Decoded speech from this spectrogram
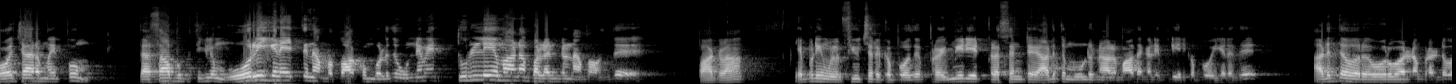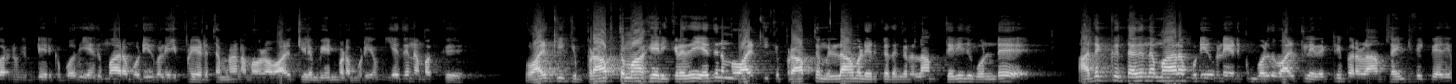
கோச்சார அமைப்பும் தசாபுக்திகளும் ஒருங்கிணைத்து நம்ம பார்க்கும் பொழுது உண்மையே துல்லியமான பலன்கள் நம்ம வந்து பார்க்கலாம். எப்படி உங்களுக்கு ஃபியூச்சர் இருக்க போகுது? அப்புறம் இம்மீடியட் ப்ரெசன்ட் அடுத்த மூன்று நாலு மாதங்கள் எப்படி இருக்க போகிறது? அடுத்த ஒரு ஒரு வருடம் ரெண்டு வருடம் எப்படி இருக்கும் போது எது மாற முடிவுகளை எப்படி எடுத்தோம்னா நம்மளோட வாழ்க்கையில மேம்பட முடியும்? எது நமக்கு வாழ்க்கைக்கு பிராப்தமாக இருக்கிறது? எது நம்ம வாழ்க்கைக்கு பிராப்தம் இல்லாமல் இருக்குதுங்கிறதெல்லாம் தெரிந்து கொண்டு அதுக்கு தகுந்த மாற முடிவுகளை எடுக்கும் பொழுது வாழ்க்கையில வெற்றி பெறலாம். சயின்டிபிக் வேதி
